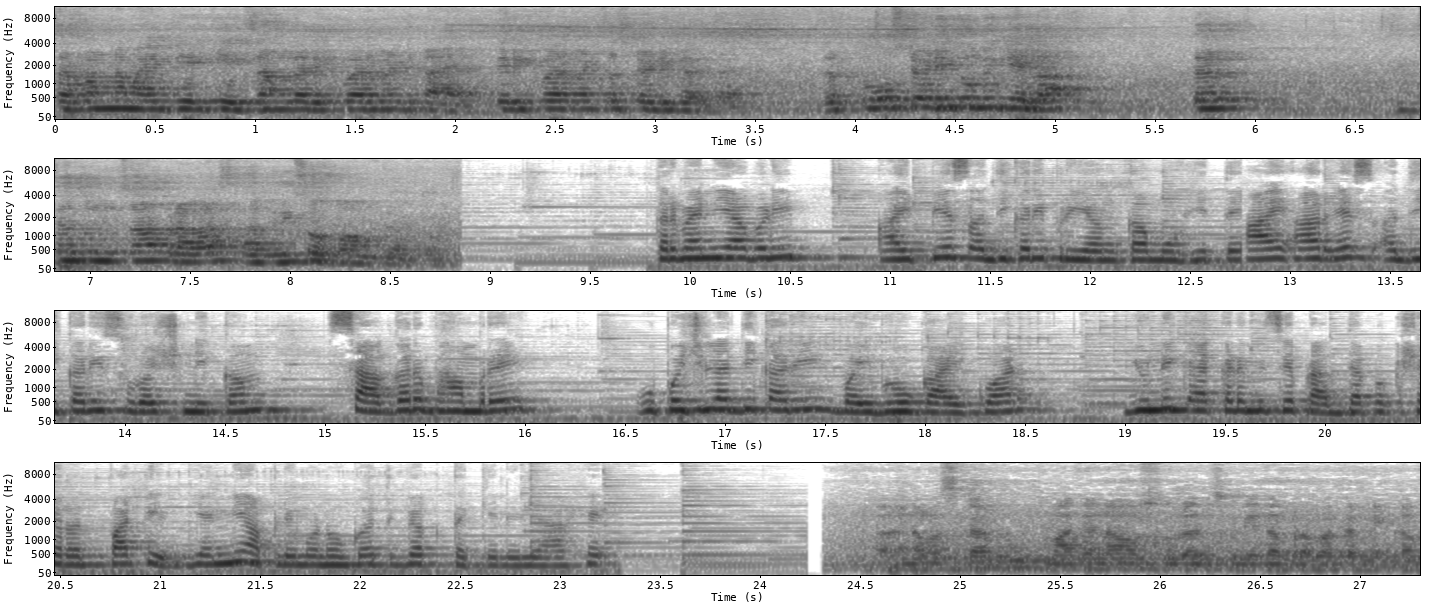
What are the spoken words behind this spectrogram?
सर्वांना माहिती आहे की एक्झामला रिक्वायरमेंट काय आहे. ते रिक्वायरमेंटचा स्टडी करतात जर तो स्टडी तुम्ही केला तर तिथं तुमचा प्रवास अगदी सोपा होऊन जातो. दरम्यान यावेळी आय पी एस अधिकारी Priyanka Mohite I R S अधिकारी सूरज निकम सागर भामरे उपजिल्हाधिकारी वैभव गायकवाड युनिक अकॅडमीचे प्राध्यापक शरद पाटील यांनी आपले मनोगत व्यक्त केलेले आहे. नमस्कार. माझं नाव सूरज सुनीता प्रभाकर निकम.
